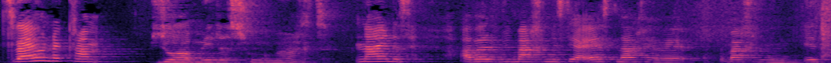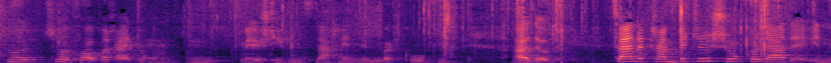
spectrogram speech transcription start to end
200 Gramm Wieso haben wir das schon gemacht? Nein, das, aber wir machen es ja erst nachher. Wir machen jetzt nur zur Vorbereitung und wir schieben es nachher in den Backofen. Also, 200 Gramm bitte Schokolade in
